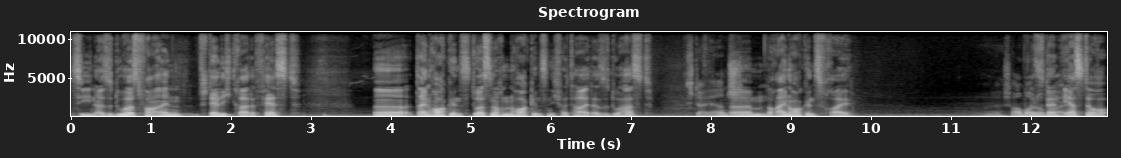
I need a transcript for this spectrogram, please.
ziehen. Also du hast vor allem, stelle ich gerade fest, äh, dein Hawkins, du hast noch einen Hawkins nicht verteilt. Also du hast ähm, noch einen Hawkins frei. Ja, schau mal also dein mal. Erster,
